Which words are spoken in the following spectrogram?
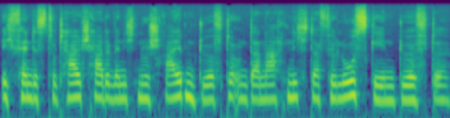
ich fände es total schade, wenn ich nur schreiben dürfte und danach nicht dafür losgehen dürfte.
